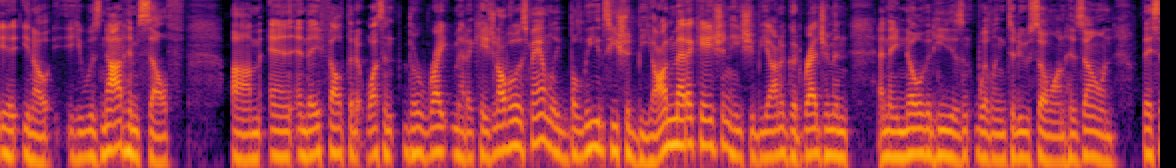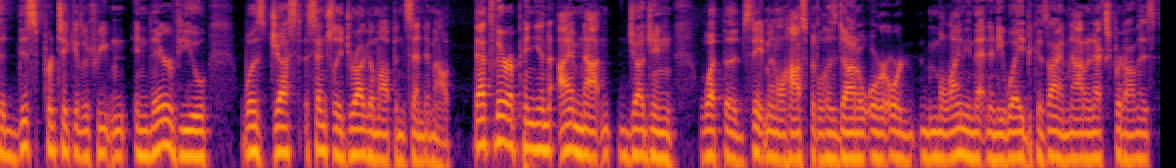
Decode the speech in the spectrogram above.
you know, he was not himself. Um, and, and they felt that it wasn't the right medication. Although his family believes he should be on medication, he should be on a good regimen, and they know that he isn't willing to do so on his own. They said this particular treatment, in their view, was just essentially drug him up and send him out. That's their opinion. I'm not judging what the state mental hospital has done or, or maligning that in any way because I am not an expert on this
